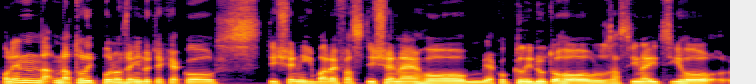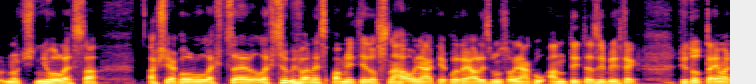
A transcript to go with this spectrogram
On je na, natolik ponořený do těch jako stišených barev a stišeného jako klidu toho zasínajícího nočního lesa, až jako lehce, lehce vyvané z paměti, je to snaha o nějaký jako realismus, o nějakou antitezi, bych řekl, že to téma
